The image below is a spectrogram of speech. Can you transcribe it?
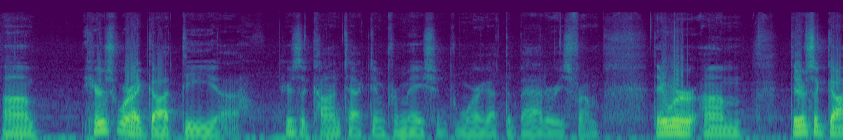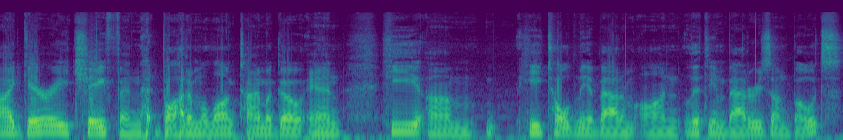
Um, here's where I got the uh, here's the contact information from where I got the batteries from. They were um, there's a guy Gary Chafin that bought him a long time ago, and he um, he told me about him on lithium batteries on boats.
